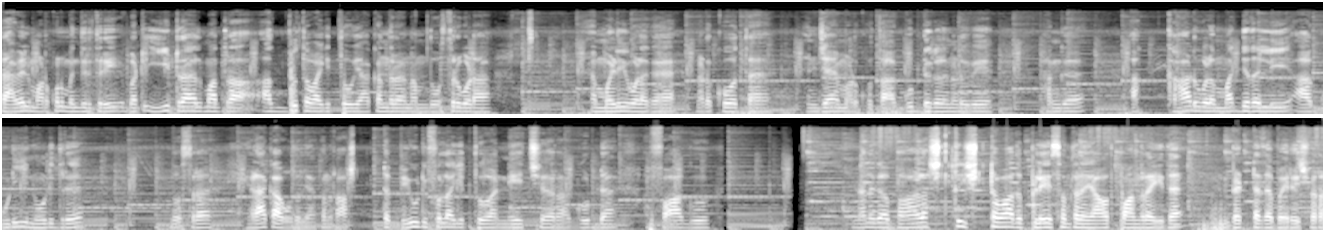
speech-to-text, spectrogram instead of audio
ಟ್ರಾವೆಲ್ ಮಾಡ್ಕೊಂಡು ಬಂದಿರ್ತೀರಿ. ಬಟ್ ಈ ಟ್ರಾವೆಲ್ ಮಾತ್ರ ಅದ್ಭುತವಾಗಿತ್ತು. ಯಾಕಂದ್ರೆ ನಮ್ಮ ದೋಸ್ತರು ಕೂಡ ಮಳಿ ಒಳಗೆ ನಡ್ಕೋತ ಎಂಜಾಯ್ ಮಾಡ್ಕೋತ ಆ ಗುಡ್ಡಗಳ ನಡುವೆ ಹಂಗೆ ಆ ಕಾಡುಗಳ ಮಧ್ಯದಲ್ಲಿ ಆ ಗುಡಿ ನೋಡಿದರೆ ದೋಸ್ತರ ಹೇಳೋಕ್ಕಾಗೋದಿಲ್ಲ ಯಾಕಂದ್ರೆ ಅಷ್ಟು ಬ್ಯೂಟಿಫುಲ್ ಆಗಿತ್ತು ಆ ನೇಚರ್ ಆ ಗುಡ್ಡ ಆ ಫಾಗು ನನಗೆ ಭಾಳಷ್ಟು ಇಷ್ಟವಾದ ಪ್ಲೇಸ್ ಅಂತ ಯಾವುದಪ್ಪ ಅಂದ್ರೆ ಇದೆ ಬೆಟ್ಟದ ಭೈರೇಶ್ವರ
